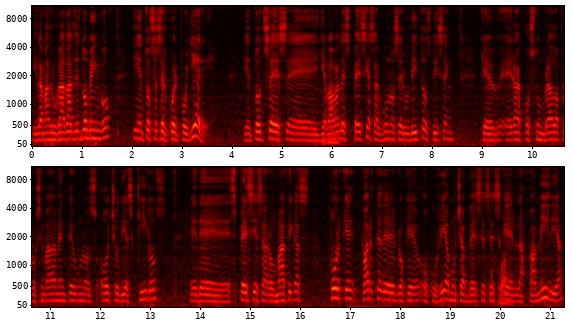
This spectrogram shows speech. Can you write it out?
la madrugada del domingo, y entonces el cuerpo hiere. Y entonces eh, llevaban las especias, algunos eruditos dicen que era acostumbrado aproximadamente unos 8 o 10 kilos de especies aromáticas porque parte de lo que ocurría muchas veces es que la familia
